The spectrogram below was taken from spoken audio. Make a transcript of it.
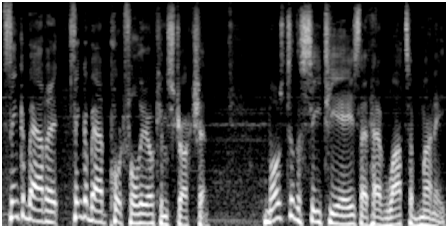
think about it. Think about portfolio construction. Most of the CTAs that have lots of money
